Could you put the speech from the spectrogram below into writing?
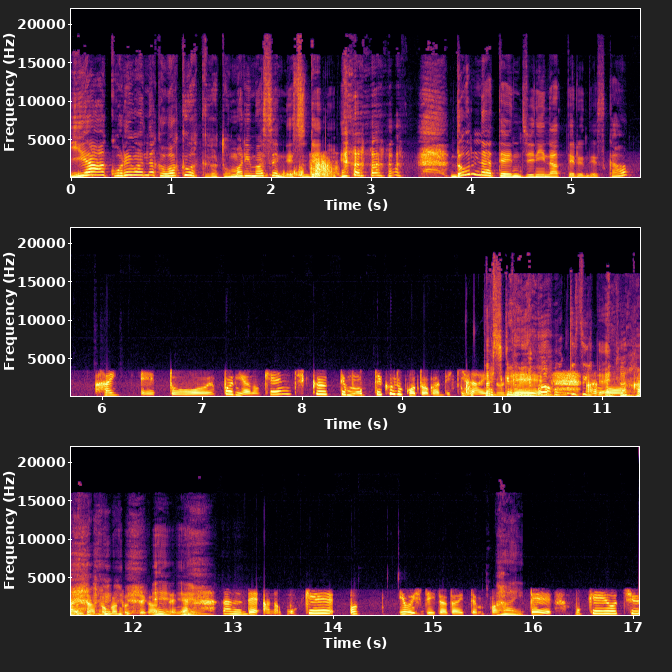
いやこれはなんかワクワクが止まりませんねすでに。どんな展示になってるんですか？はい、えっ、ー、とやっぱりあの建築って持ってくることができないので、あの絵画とかと違ってね。ええ、なのであの模型を用意していただいてまして、はい、模型を中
